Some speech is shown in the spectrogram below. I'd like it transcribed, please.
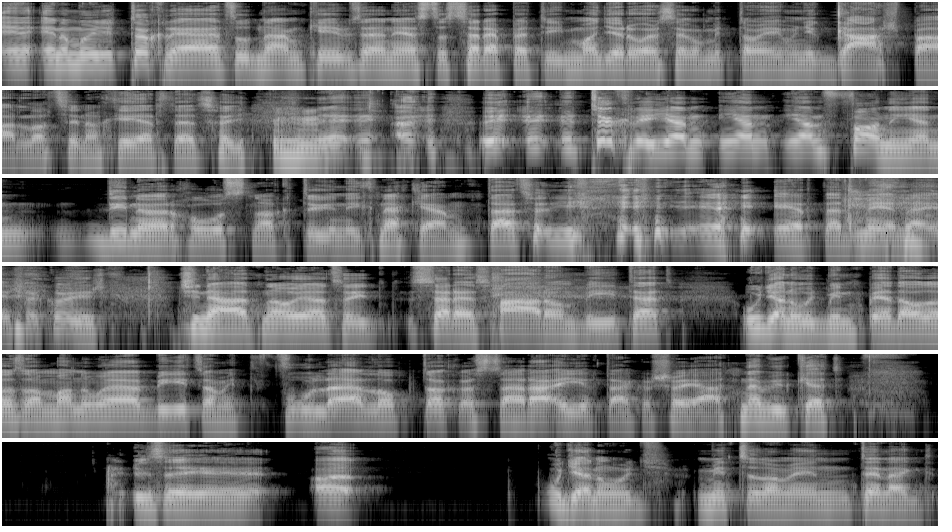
én, én amúgy tökre el tudnám képzelni ezt a szerepet így Magyarországon, mit tudom én, mondjuk Gáspár Lacinak érted, hogy Mhm. ő, ő, ő, ő, tökre ilyen, ilyen, ilyen fun, ilyen dinner hostnak tűnik nekem. Tehát, hogy érted, miért ne? És akkor ő is csinálhatna olyat, hogy szerez három beatet, ugyanúgy, mint például az a Manuel beat, amit full elloptak, aztán ráírták a saját nevüket, Üzé, a, ugyanúgy, mit tudom én, tényleg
